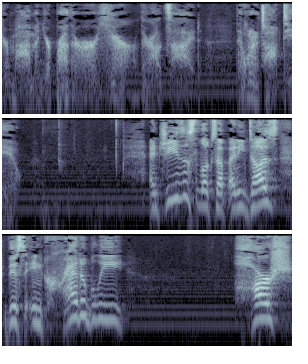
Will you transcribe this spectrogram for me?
Your mom and your brother are here. They're outside. They want to talk to you. And Jesus looks up and he does this incredibly harsh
